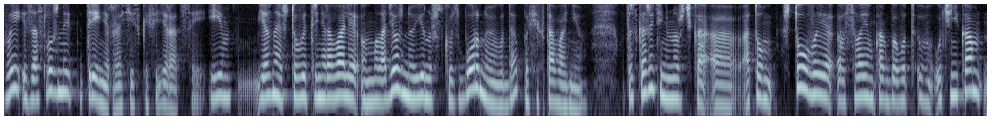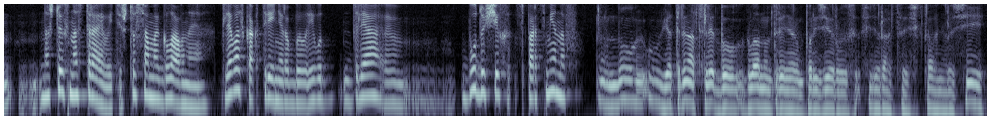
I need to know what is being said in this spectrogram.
Вы и заслуженный тренер Российской Федерации. И я знаю, что вы тренировали молодежную юношескую сборную да, по фехтованию. Вот расскажите немножечко а, о том, что вы своим как бы вот ученикам, на что их настраиваете, что самое главное для вас как тренера было и вот для э, будущих спортсменов ну, я 13 лет был главным тренером по резерву Федерации фехтования России.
